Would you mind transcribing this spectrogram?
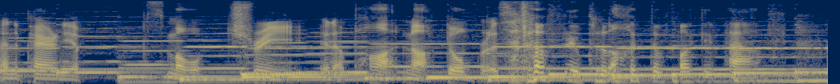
And apparently a small tree in a pot knocked over is enough to block the fucking path.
